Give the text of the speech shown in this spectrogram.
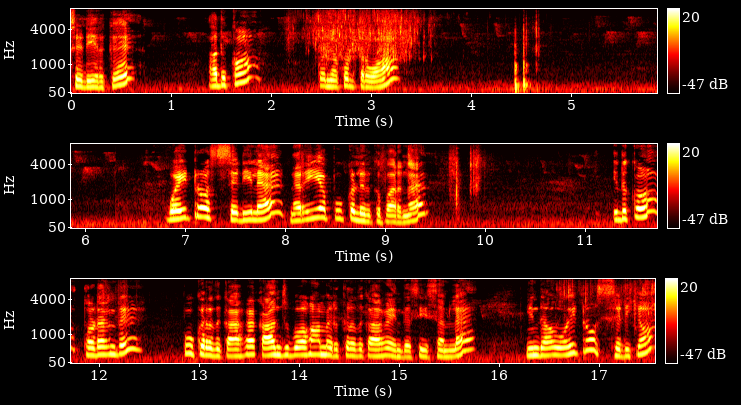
செடி இருக்குது அதுக்கும் கொஞ்சம் கொடுத்துருவோம். ஒயிட் ரோஸ் செடியில் நிறைய பூக்கள் இருக்குது பாருங்கள் இதுக்கும் தொடர்ந்து பூக்கிறதுக்காக காஞ்சு போகாமல் இருக்கிறதுக்காக இந்த சீசனில் இந்த ஒயிட் ரோஸ் செடிக்கும்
